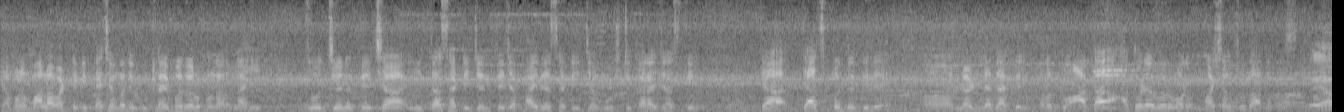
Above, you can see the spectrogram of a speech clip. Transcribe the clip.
त्यामुळे मला वाटतं की त्याच्यामध्ये कुठलाही बदल होणार नाही. जो जनतेच्या हितासाठी जनतेच्या फायद्यासाठी ज्या गोष्टी करायच्या असतील त्या त्याच पद्धतीने लढल्या जातील. परंतु आता हातोड्याबरोबर मशालसुद्धा हातात असते या-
